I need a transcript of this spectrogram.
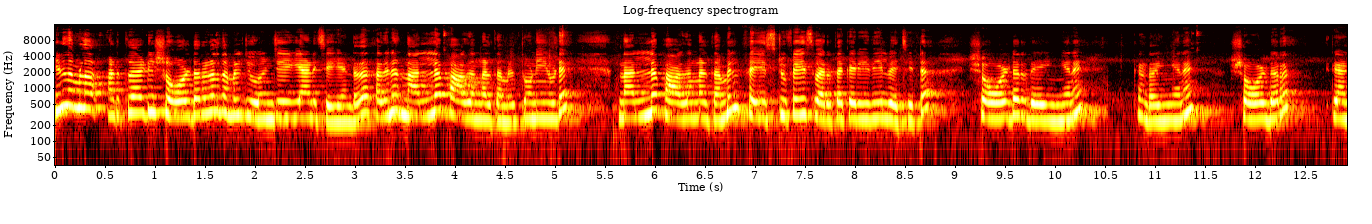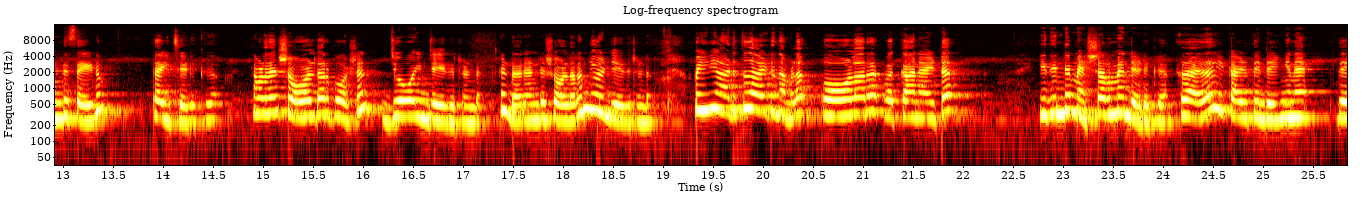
ഇനി നമ്മൾ അടുത്തതായിട്ട് ഈ ഷോൾഡറുകൾ തമ്മിൽ ജോയിൻ ചെയ്യുകയാണ് ചെയ്യേണ്ടത്. അതിന് നല്ല ഭാഗങ്ങൾ തമ്മിൽ തുണിയുടെ നല്ല ഭാഗങ്ങൾ തമ്മിൽ ഫേസ് ടു ഫേസ് വരത്തക്ക രീതിയിൽ വെച്ചിട്ട് ഷോൾഡർ ദേ ഇങ്ങനെ കണ്ടോ? ഇങ്ങനെ ഷോൾഡർ രണ്ട് സൈഡും തയ്ച്ചെടുക്കുക. നമ്മളത് ഷോൾഡർ പോർഷൻ ജോയിൻ ചെയ്തിട്ടുണ്ട്. കണ്ടോ? രണ്ട് ഷോൾഡറും ജോയിൻ ചെയ്തിട്ടുണ്ട്. അപ്പോൾ ഇനി അടുത്തതായിട്ട് നമ്മൾ കോളർ വെക്കാനായിട്ട് ഇതിന്റെ മെഷർമെന്റ് എടുക്കുക. അതായത് ഈ കഴുത്തിന്റെ ഇങ്ങനെ ദേ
